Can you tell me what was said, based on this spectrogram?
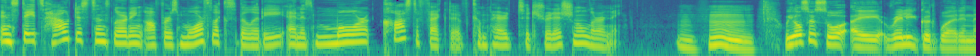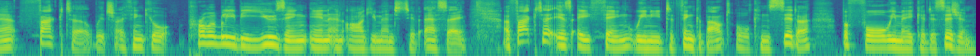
and states how distance learning offers more flexibility and is more cost effective compared to traditional learning. Hmm. We also saw a really good word in there, factor, which I think you'll probably be using in an argumentative essay. A factor is a thing we need to think about or consider before we make a decision.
